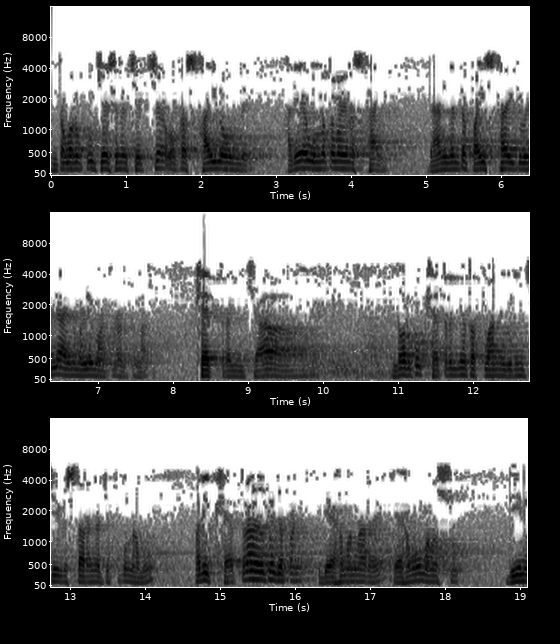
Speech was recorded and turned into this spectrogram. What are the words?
ఇంతవరకు చేసిన చర్చ ఒక స్థాయిలో ఉంది. అదే ఉన్నతమైన స్థాయి. దానికంటే పై స్థాయికి వెళ్ళి ఆయన మళ్ళీ మాట్లాడుతున్నారు. క్షేత్రంచ ఇంతవరకు క్షేత్రజ్ఞతత్వాన్ని గురించి విస్తారంగా చెప్పుకున్నాము. మరి క్షేత్రం ఏమిటో చెప్పండి. దేహం అన్నారే దేహము మనస్సు. దీని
